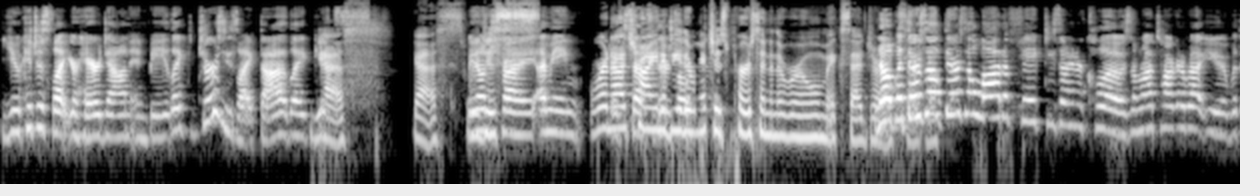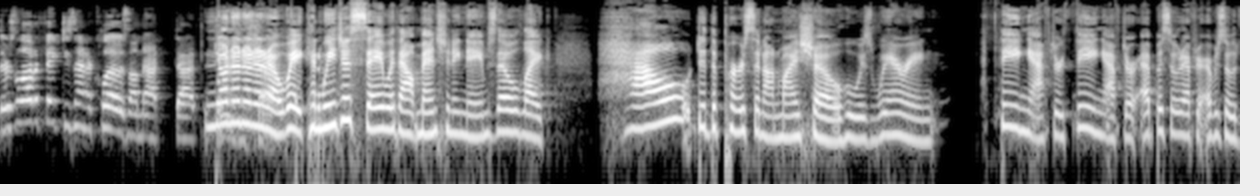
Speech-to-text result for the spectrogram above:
you could just let your hair down and be like Jersey's like that. Like yes. Yes, we, we don't just, try. I mean, we're not trying to be a, the richest person in the room, etc. No, but there's a there's a lot of fake designer clothes. I'm not talking about you, but there's a lot of fake designer clothes on that that. No, no, no, no, no. Wait, can we just say without mentioning names though? Like, how did the person on my show who was wearing thing after thing after episode after episode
